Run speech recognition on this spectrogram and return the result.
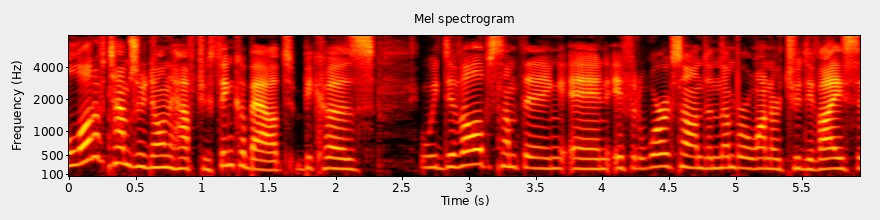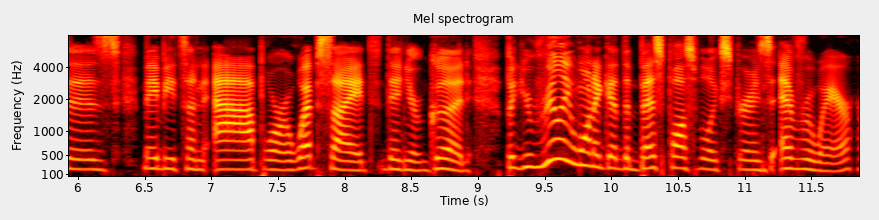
a lot of times we don't have to think about because we develop something and if it works on the number one or two devices, maybe it's an app or a website, then you're good. But you really want to get the best possible experience everywhere.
